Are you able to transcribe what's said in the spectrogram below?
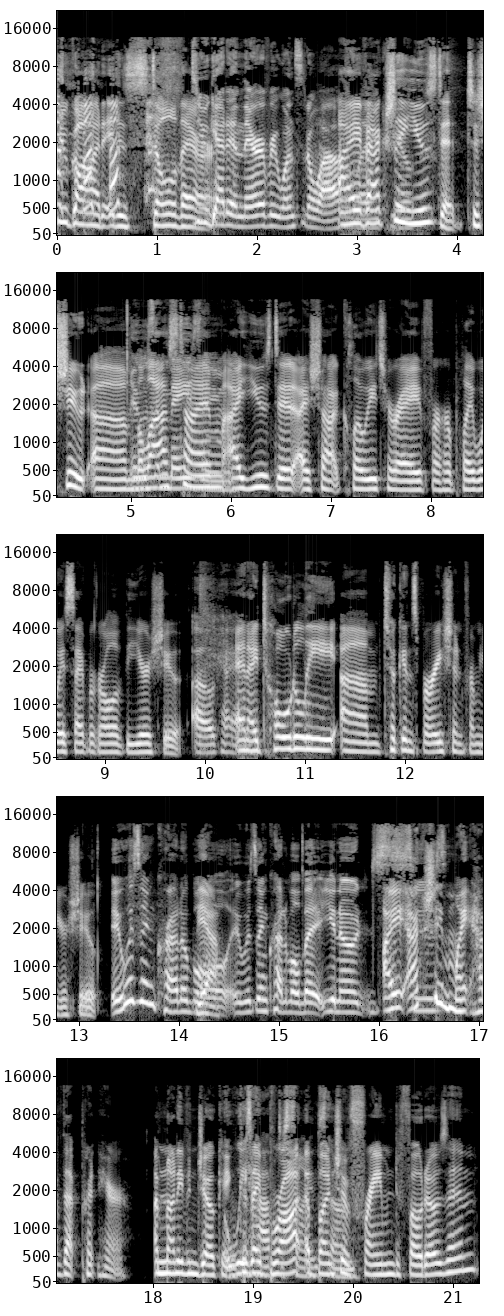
to God, it is still there. Do you get in there every once in a while? I've Like, actually you know? used it to shoot. Um, the was last amazing. time I used it, I shot Chloe Terae for her Playboy Cybergirl of the Year shoot. Oh, okay. And I totally um, took inspiration from your shoot. It was incredible. Yeah. It was incredible. But you know, I Suze- actually might have that print here. I'm not even joking because I brought a bunch some. of framed photos in,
